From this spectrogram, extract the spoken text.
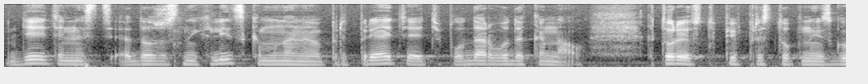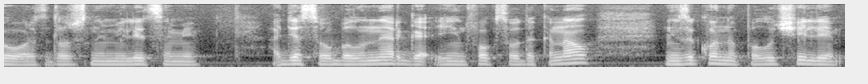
деятельность должностных лиц коммунального предприятия «Теплодар Водоканал», которые, вступив в преступный сговор с должностными лицами Одесса облэнерго и Инфокс Водоканал, незаконно получили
